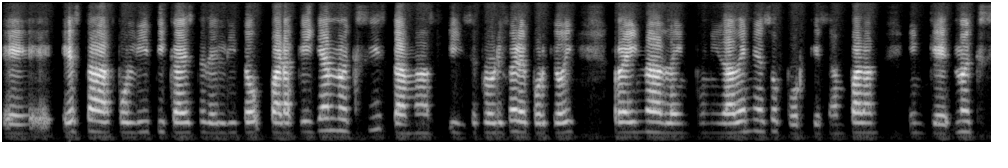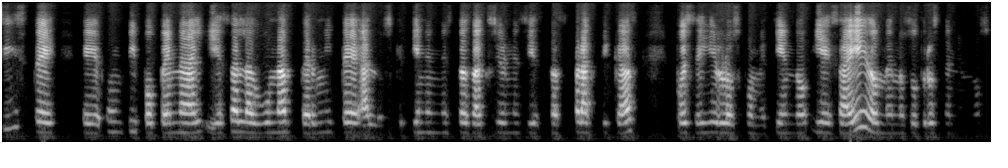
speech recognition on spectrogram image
eh, esta política, este delito, para que ya no exista más y se prolifere, porque hoy reina la impunidad en eso, porque se amparan en que no existe eh, un tipo penal y esa laguna permite a los que tienen estas acciones y estas prácticas, pues seguirlos cometiendo. Y es ahí donde nosotros tenemos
